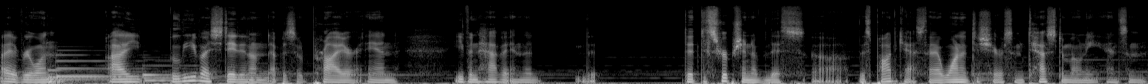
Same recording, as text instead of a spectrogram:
Hi, everyone. I believe I stated on an episode prior, and even have it in the the, the description of this uh, this podcast, that I wanted to share some testimony and some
